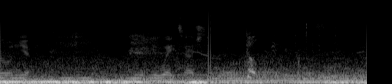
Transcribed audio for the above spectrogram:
on your, your actually. Go.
